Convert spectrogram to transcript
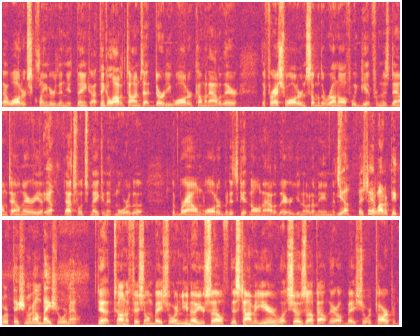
that water's cleaner than you think. I think a lot of times that dirty water coming out of there, the fresh water and some of the runoff we get from this downtown area, Yeah. that's what's making it more the the brown water, but it's getting on out of there, you know what I mean? It's, Yeah, they say a lot of people are fishing around Bayshore now. Yeah, a ton of fish on Bayshore, and you know yourself, this time of year, what shows up out there off Bayshore? Tarpon.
